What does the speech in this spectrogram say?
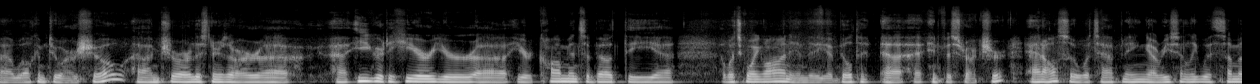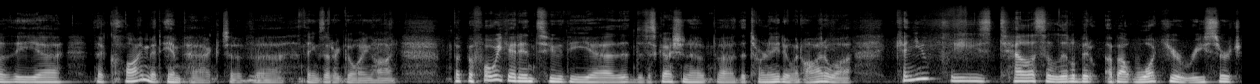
Uh, welcome to our show. I'm sure our listeners are uh, uh, eager to hear your uh, your comments about the uh, what's going on in the built uh, infrastructure, and also what's happening uh, recently with some of the uh, the climate impact of mm-hmm. things that are going on. But before we get into the the, the, discussion of the tornado in Ottawa, can you please tell us a little bit about what your research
